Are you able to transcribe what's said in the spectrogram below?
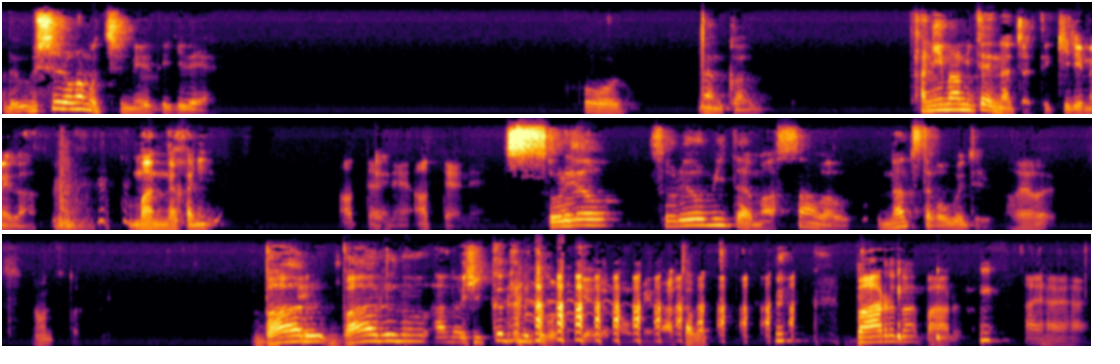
うん。で、後ろがもう致命的で、こう、なんか、谷間みたいになっちゃって、切り目が。真ん中に。あったよね、あったよね。それを、それを見たマッサンは、なんつったか覚えてる？あれなんつったっけ？バール、バールの、あの、引っ掛けるところみたいなの、おめえの頭。バールな、バール。はいはいはい。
